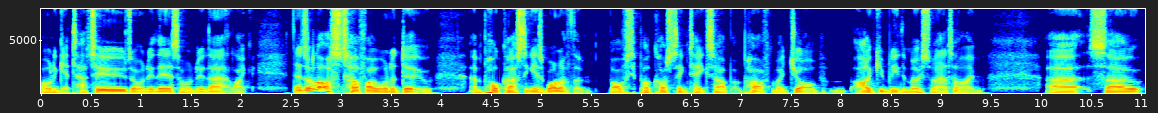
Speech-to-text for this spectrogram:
I want to get tattoos. I want to do this. I want to do that. Like there's a lot of stuff i want to do and podcasting is one of them. But obviously podcasting takes up apart from my job arguably the most amount of time. Uh, so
